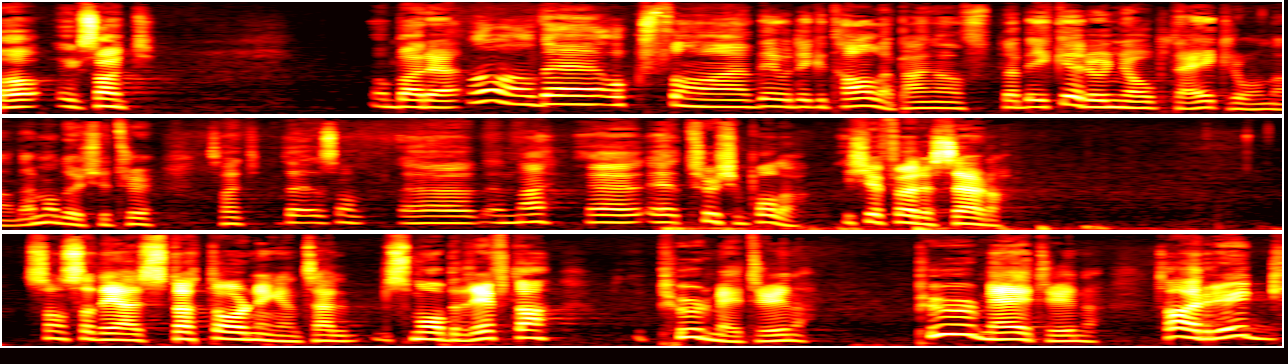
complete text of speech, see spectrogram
Og, ikke sant? Og bare Å, det er også Det er jo digitale penger. Så det blir ikke runda opp til én krone. Det må du ikke tro. Sant? Det er sånn uh, Nei, jeg, jeg, tror ikke på det. Ikke før jeg ser det. Sånn som de her støtteordningene til små bedrifter. Pul meg i trynet. Pul meg i trynet. Ta rygg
